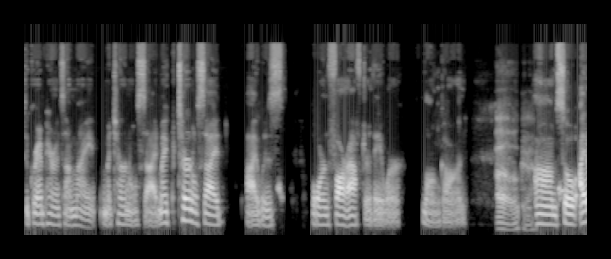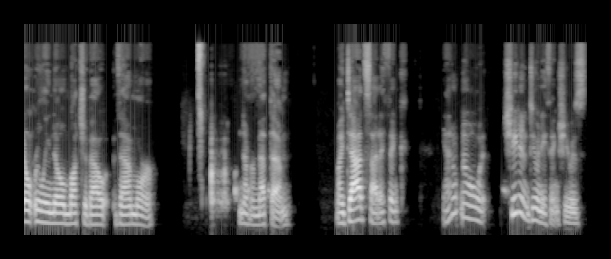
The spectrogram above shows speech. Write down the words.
the grandparents on my maternal side. My paternal side, I was born far after they were long gone. Oh, okay. Um, so I don't really know much about them or never met them. My dad's side, I think, yeah, I don't know what she didn't do anything. She was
